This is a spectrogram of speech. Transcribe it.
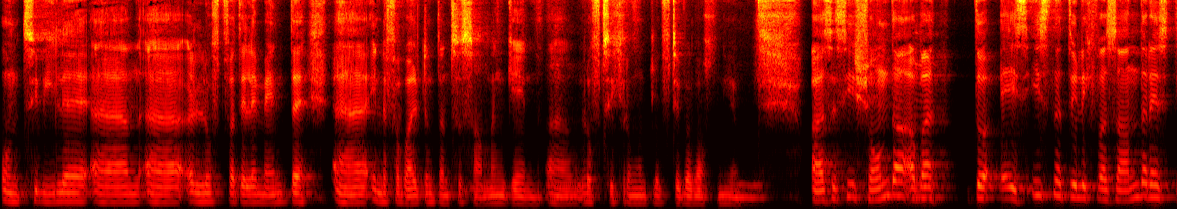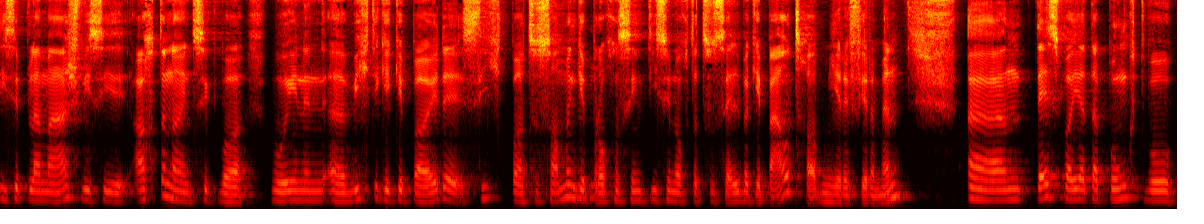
und zivile äh, äh, Luftfahrtelemente äh, in der Verwaltung dann zusammengehen, äh, Luftsicherung und Luftüberwachung. Ja. Also sie ist schon da, aber es ist natürlich was anderes, diese Blamage, wie sie 98 war, wo ihnen äh, wichtige Gebäude sichtbar zusammengebrochen sind, die sie noch dazu selber gebaut haben, ihre Firmen. Ähm, das war ja der Punkt, wo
